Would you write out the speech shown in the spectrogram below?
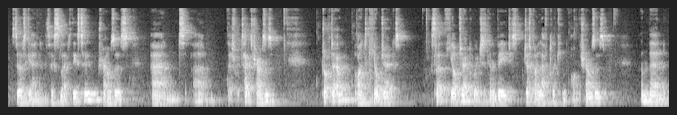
Let's do it again. So select these two, trousers and um, the actual text trousers. Drop down, align to key object, select the key object, which is going to be just, just by left clicking on the trousers, and then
